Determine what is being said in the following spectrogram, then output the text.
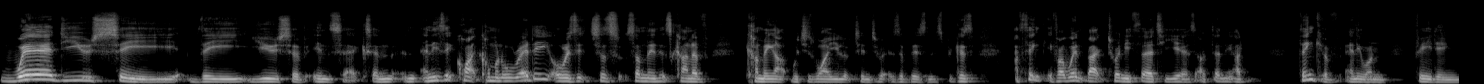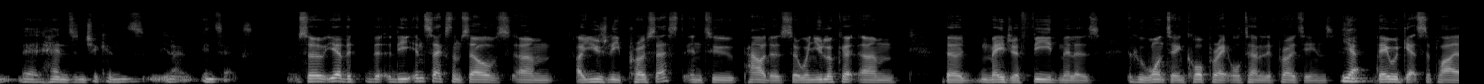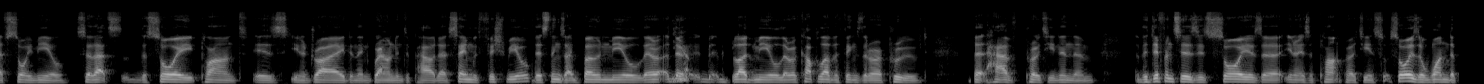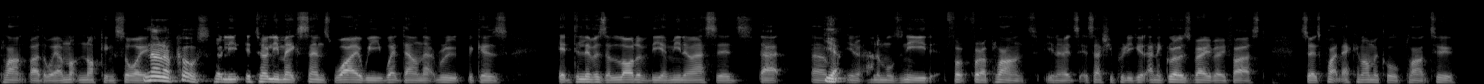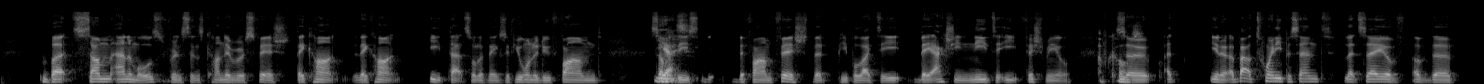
Where do you see the use of insects, and, and and is it quite common already, or is it just something that's kind of coming up, which is why you looked into it as a business? Because I think if I went back 20, 30 years, I don't think I'd think of anyone feeding their hens and chickens, you know, insects. So yeah, the, the the insects themselves um, are usually processed into powders. So when you look at um, the major feed millers who want to incorporate alternative proteins, Yeah, they would get supply of soy meal. So that's the soy plant is you know dried and then ground into powder. Same with fish meal. There's things like bone meal. There are there, the blood meal. There are a couple other things that are approved that have protein in them. The difference is, is soy is a you know is a plant protein. So, soy is a wonder plant, by the way. I'm not knocking soy no, no, of course. totally it totally makes sense why we went down that route because it delivers a lot of the amino acids that um, Yeah. you know animals need for, for a plant you know it's, it's actually pretty good and it grows very very fast. So it's quite an economical plant too. But some animals for instance carnivorous fish they can't they can't eat that sort of thing. So if you want to do farmed some of these the farmed fish that people like to eat they actually need to eat fish meal. Of course. so, uh, you know, about 20%, let's say, of, of the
